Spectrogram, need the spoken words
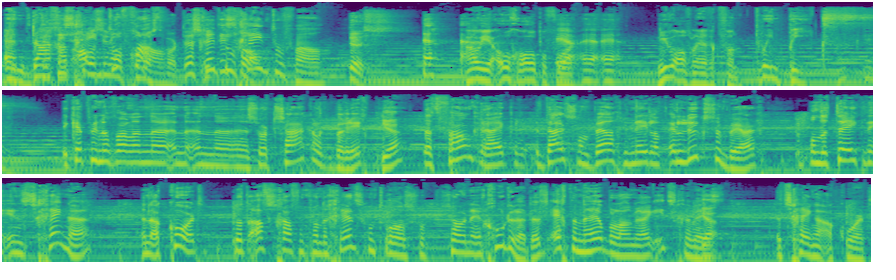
En daar gaat alles in opgelost worden. Dat is geen toeval. is geen toeval. Dus, hou je ogen open voor Ja, ja, ja. nieuwe aflevering van Twin Peaks. Ik heb hier nog wel een, eh, een, een, een soort zakelijk bericht. Ja? Dat Frankrijk, Duitsland, België, Nederland en Luxemburg... ondertekenen in Schengen een akkoord... tot afschaffing van de grenscontroles voor personen en goederen. Dat is echt een heel belangrijk iets geweest. Ja. Het Schengen-akkoord.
